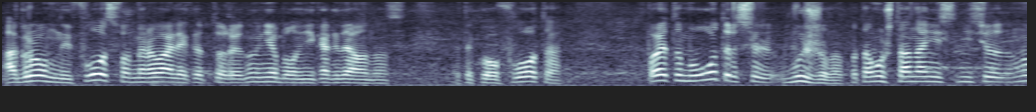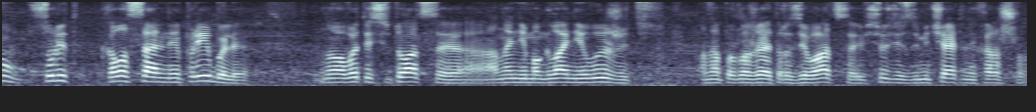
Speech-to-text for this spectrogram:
огромный флот сформировали, который ну, не было никогда у нас такого флота. Поэтому отрасль выжила, потому что она несет, ну, сулит колоссальные прибыли. Ну а в этой ситуации она не могла не выжить. Она продолжает развиваться, и все здесь замечательно и хорошо.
